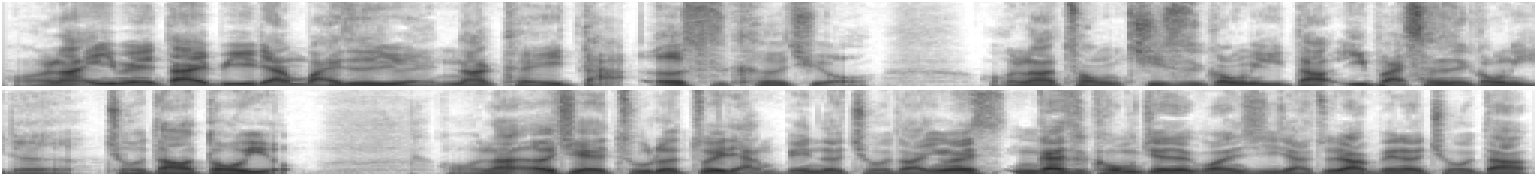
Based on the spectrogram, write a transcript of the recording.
哦，那一枚代币两百日元，那可以打二十颗球。哦，那从七十公里到一百三十公里的球道都有。哦，那而且除了最两边的球道，因为应该是空间的关系啦，最两边的球道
